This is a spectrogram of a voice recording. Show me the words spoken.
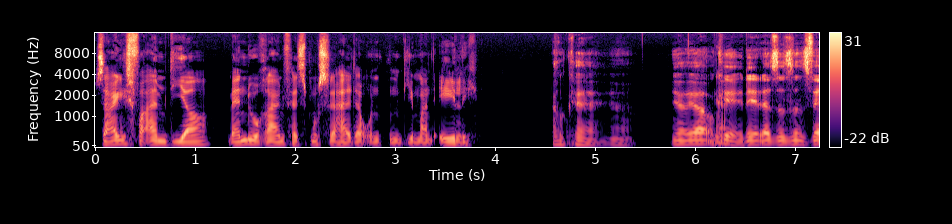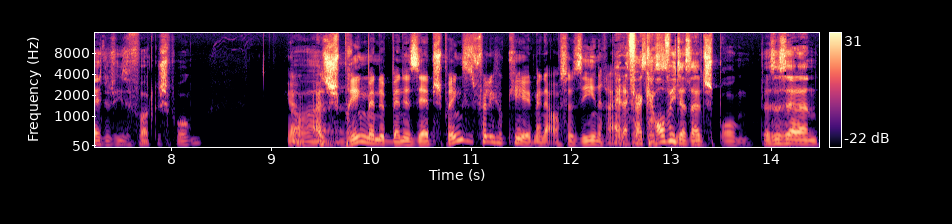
sage ich es vor allem dir, wenn du reinfällst, musst du halt da unten jemand ähnlich. Okay, ja. Ja, ja, okay. Nee, also sonst wäre ich natürlich sofort gesprungen. Ja, Aber, also springen, wenn du, wenn du selbst springst, ist völlig okay. Wenn du aus Versehen rein. Ja, dann verkaufe ich das als Sprung. Das ist ja dann,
